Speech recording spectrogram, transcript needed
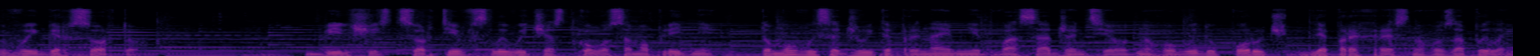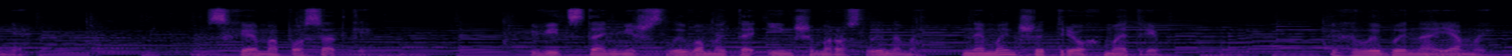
Вибір сорту. Більшість сортів сливи частково самоплідні, тому висаджуйте принаймні два саджанці одного виду поруч для перехресного запилення. Схема посадки. Відстань між сливами та іншими рослинами не менше 3 метрів. Глибина ями.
